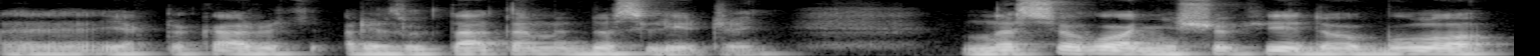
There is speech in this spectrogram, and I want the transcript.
е, як то кажуть, результатами досліджень. На сьогодні, щоб відео було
